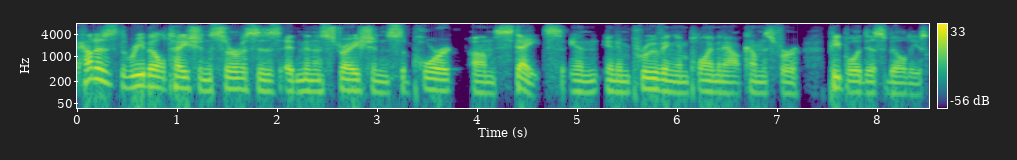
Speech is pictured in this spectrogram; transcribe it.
how does the Rehabilitation Services Administration support um, states in, in improving employment outcomes for people with disabilities?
